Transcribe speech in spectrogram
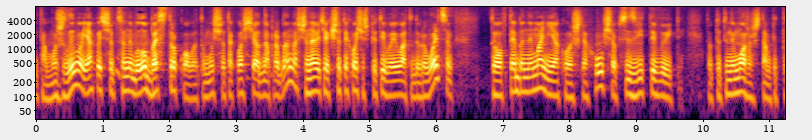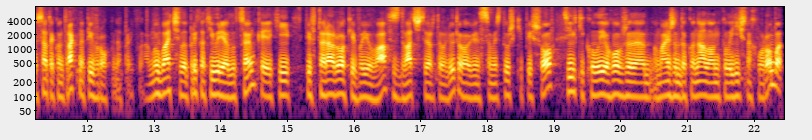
і, там можливо якось, щоб це не було безстроково. Тому що також ще одна проблема, що навіть якщо ти хочеш піти воювати добровольцем, то в тебе нема ніякого шляху, щоб звідти вийти. Тобто ти не можеш там підписати контракт на півроку, наприклад. Ми бачили приклад Юрія Луценка, який півтора роки воював з 24 лютого. Він з самостужки пішов. Тільки коли його вже майже доконала онкологічна хвороба,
